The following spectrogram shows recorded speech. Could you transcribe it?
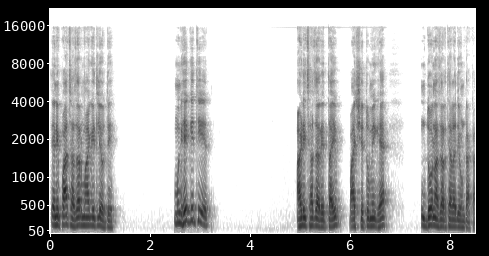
त्यांनी पाच हजार मागितले होते. मग हे किती आहेत? अडीच हजार आहेत ताई. पाचशे तुम्ही घ्या. दोन हजार त्याला देऊन टाका.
